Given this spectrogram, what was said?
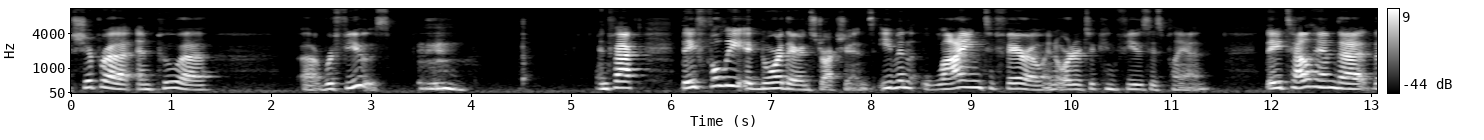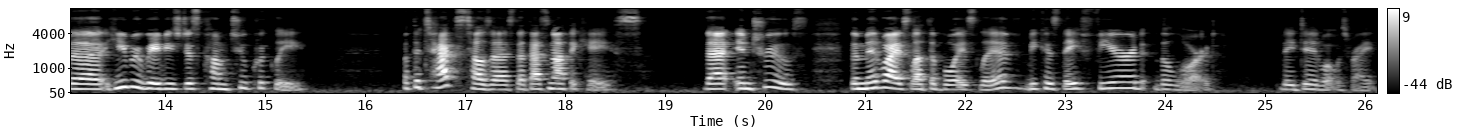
Shiphrah and Puah uh, refuse. In fact, they fully ignore their instructions, even lying to Pharaoh in order to confuse his plan. They tell him that the Hebrew babies just come too quickly. But the text tells us that that's not the case. That in truth, the midwives let the boys live because they feared the Lord. They did what was right.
